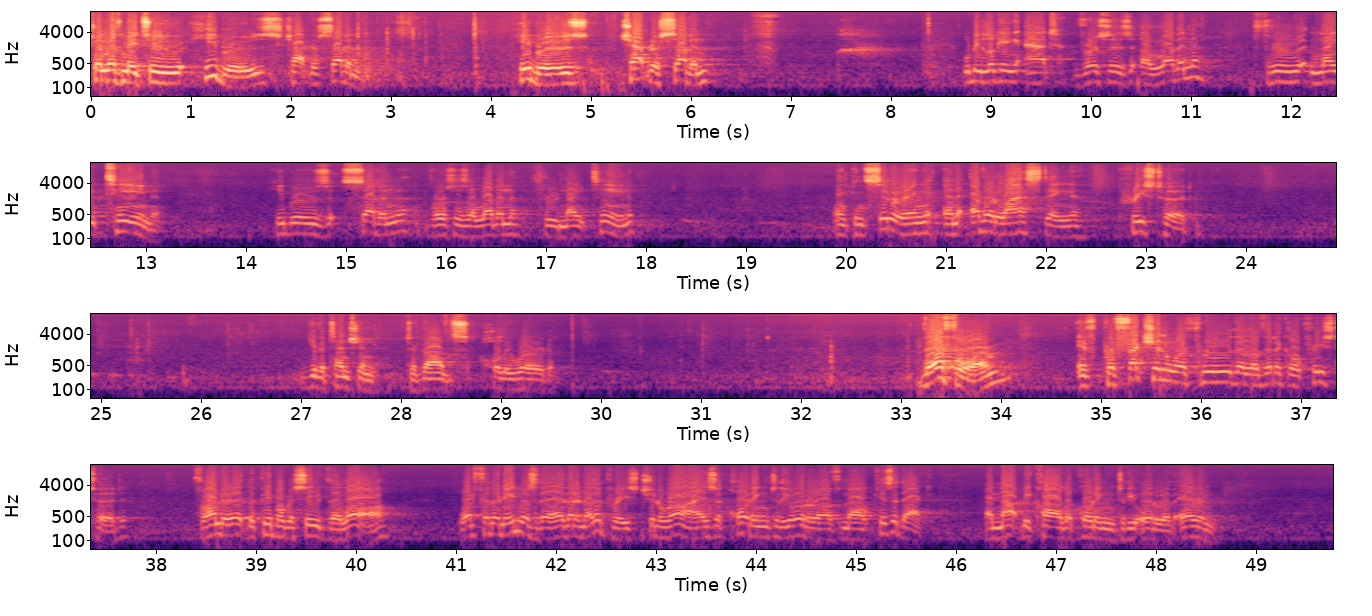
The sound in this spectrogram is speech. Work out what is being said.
Turn with me to Hebrews chapter 7. Hebrews chapter 7. We'll be looking at verses 11 through 19. Hebrews 7, verses 11 through 19. And considering an everlasting priesthood. Give attention to God's holy word. Therefore, if perfection were through the Levitical priesthood, for under it the people received the law, what further need was there that another priest should arise according to the order of Melchizedek, and not be called according to the order of Aaron?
